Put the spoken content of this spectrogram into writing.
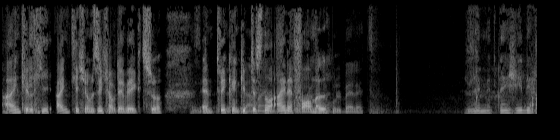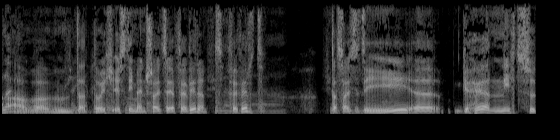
eigentlich, eigentlich um sich auf den Weg zu entwickeln, gibt es nur eine Formel. Aber dadurch ist die Menschheit sehr verwirrend, verwirrt. Das heißt, sie äh, gehören nicht zu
